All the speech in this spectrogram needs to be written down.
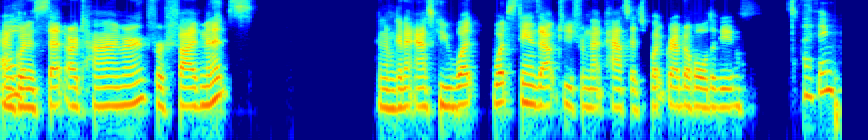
right. I'm going to set our timer for five minutes. And I'm going to ask you what what stands out to you from that passage? What grabbed a hold of you? I think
